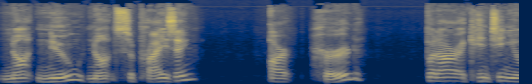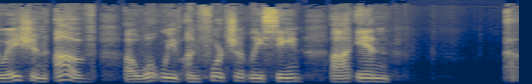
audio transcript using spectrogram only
not new, not surprising, are heard, but are a continuation of uh, what we've unfortunately seen uh, in uh,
